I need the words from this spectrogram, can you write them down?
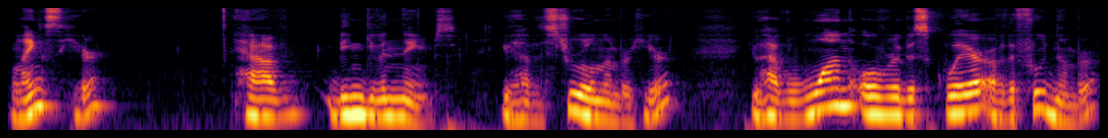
lengths here have been given names. You have the Strouhal number here. You have 1 over the square of the Froude number.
